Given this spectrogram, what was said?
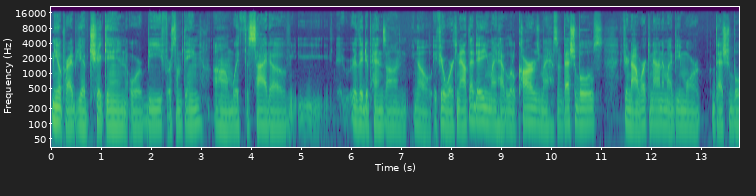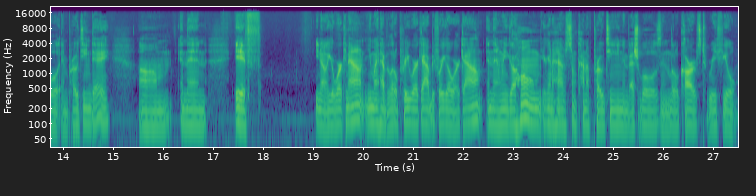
meal prep, you have chicken or beef or something um, with the side of. It really depends on you know if you're working out that day, you might have a little carbs, you might have some vegetables. If you're not working out, it might be more vegetable and protein day. Um, and then if you know you're working out, you might have a little pre-workout before you go work out, and then when you go home, you're gonna have some kind of protein and vegetables and little carbs to refuel.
